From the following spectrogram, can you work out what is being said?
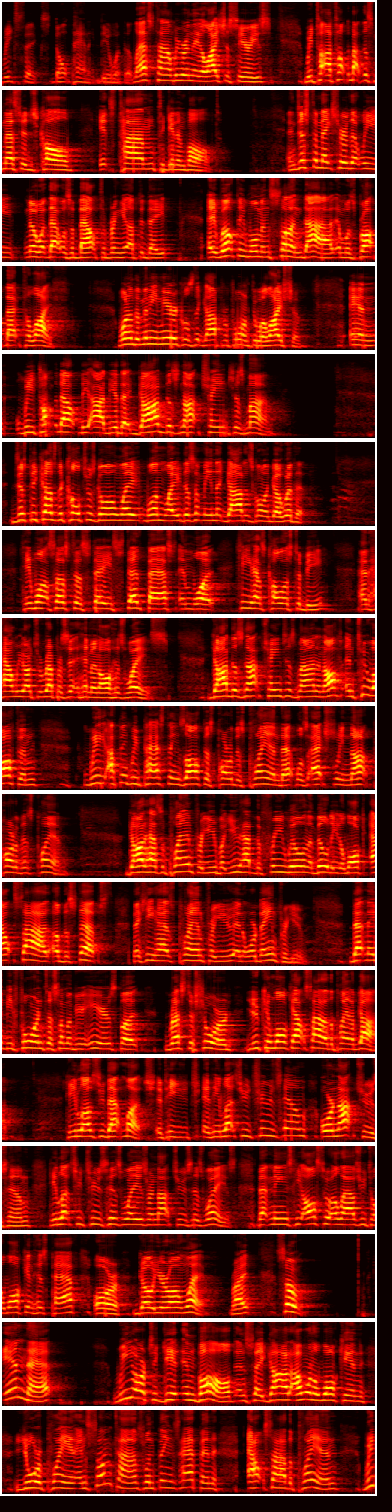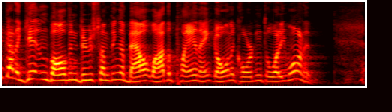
Week six, don't panic, deal with it. Last time we were in the Elisha series, we ta- I talked about this message called It's Time to Get Involved. And just to make sure that we know what that was about, to bring you up to date, a wealthy woman's son died and was brought back to life. One of the many miracles that God performed through Elisha. And we talked about the idea that God does not change his mind. Just because the culture is going way, one way doesn't mean that God is going to go with it. He wants us to stay steadfast in what He has called us to be and how we are to represent Him in all His ways. God does not change His mind, and, off, and too often, we, I think we pass things off as part of His plan that was actually not part of His plan. God has a plan for you, but you have the free will and ability to walk outside of the steps that He has planned for you and ordained for you. That may be foreign to some of your ears, but rest assured, you can walk outside of the plan of God. He loves you that much. If he, if he lets you choose him or not choose him, he lets you choose his ways or not choose his ways. That means he also allows you to walk in his path or go your own way, right? So, in that, we are to get involved and say, God, I want to walk in your plan. And sometimes when things happen outside the plan, we've got to get involved and do something about why the plan ain't going according to what he wanted.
